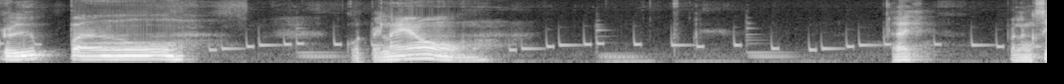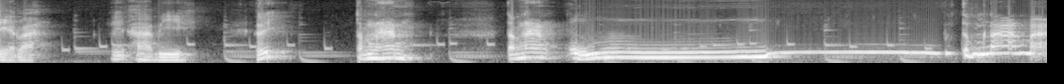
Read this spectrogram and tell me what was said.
หรือเปล่ากดไปแล้วเฮ้ยฝรั่งเศสป่ะเฮ้ย RB เฮ้ยตำนานตำนานโอ้ตำนานมา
